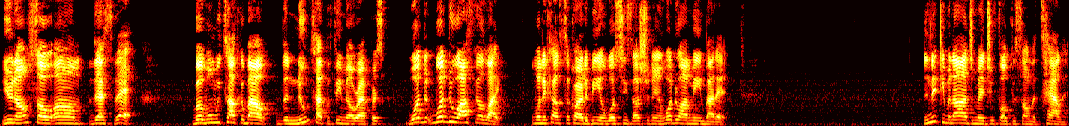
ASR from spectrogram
You know, so um that's that. But when we talk about the new type of female rappers, what do, what do I feel like when it comes to Cardi B and what she's ushered in? What do I mean by that? Nicki Minaj made you focus on the talent.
